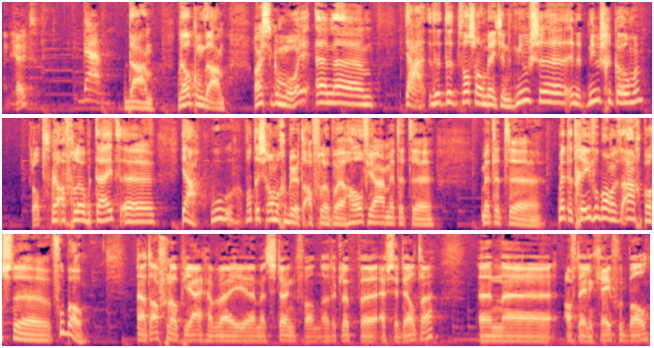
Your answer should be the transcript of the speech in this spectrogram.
En die heet? Daan. Daan. Welkom Daan. Hartstikke mooi. En uh, ja, het was al een beetje in het nieuws, uh, in het nieuws gekomen. Klopt. De afgelopen tijd. Uh, ja, hoe, wat is er allemaal gebeurd de afgelopen half jaar met het, met het, met het G-voetbal, met het aangepaste voetbal? Nou, het afgelopen jaar hebben wij met steun van de club FC Delta een uh, afdeling G-voetbal.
